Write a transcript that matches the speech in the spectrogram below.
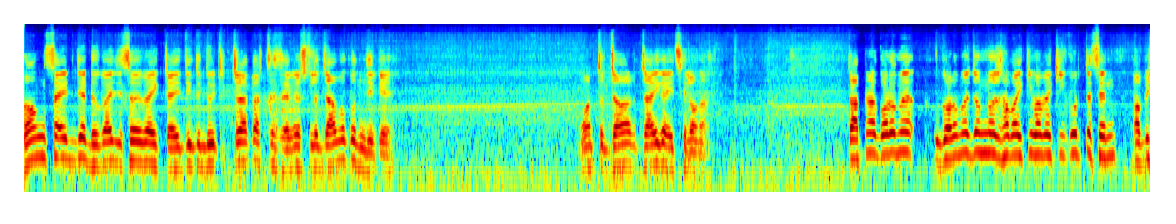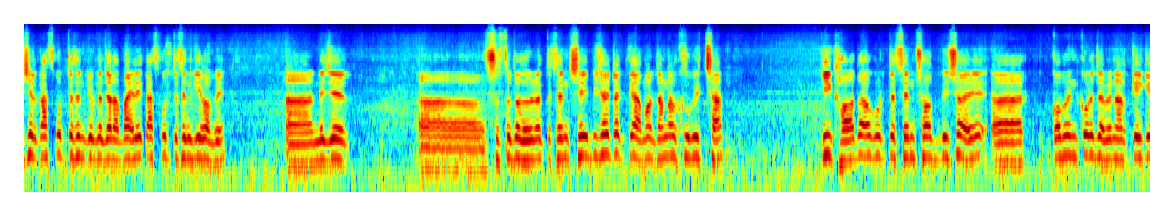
রং সাইড দিয়ে ঢুকাই দিছে ওই বাইকটা, এই দিক দিয়ে দুইটা ট্রাক আসতেছে আসলে যাব কোন দিকে? আমার তো যাওয়ার জায়গাই ছিল না। তো আপনারা গরমে, গরমের জন্য সবাই কীভাবে কি করতেছেন? অফিসের কাজ করতেছেন কিংবা যারা বাইরে কাজ করতেছেন কীভাবে? নিজের সুস্থতা ধরে রাখতেছেন, সেই বিষয়টাকে আমার জানার খুব ইচ্ছা। কি খাওয়া দাওয়া করতেছেন, সব বিষয়ে কমেন্ট করে যাবেন আর কে কে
